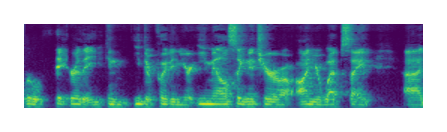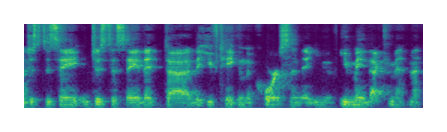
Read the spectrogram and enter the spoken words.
little sticker that you can either put in your email signature or on your website. Uh, just to say, just to say that that you've taken the course and that you've you've made that commitment.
